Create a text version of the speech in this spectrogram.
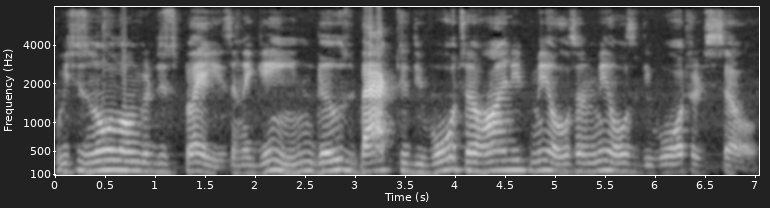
which is no longer displaced, and again goes back to the water when it mills and mills the water itself.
